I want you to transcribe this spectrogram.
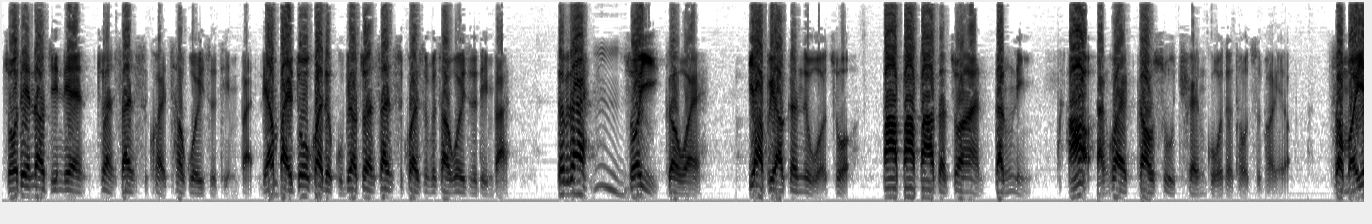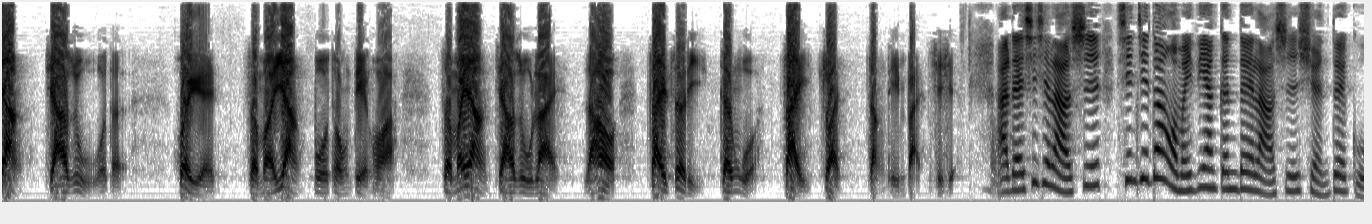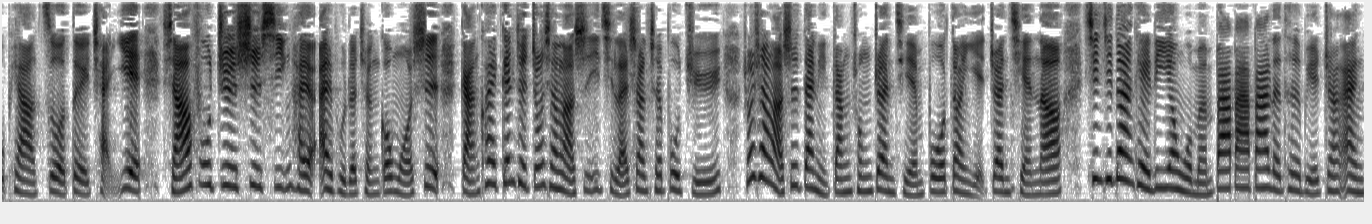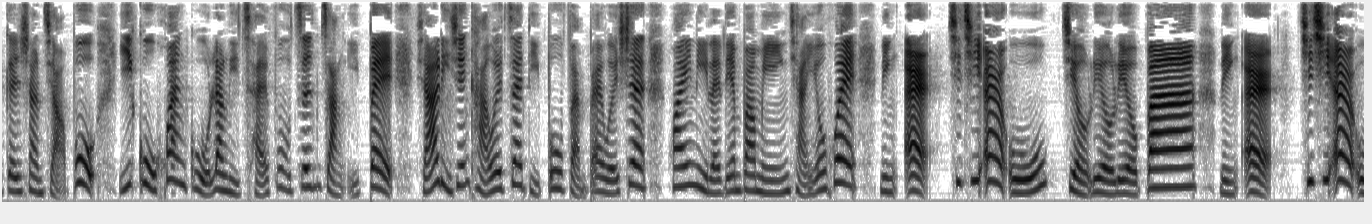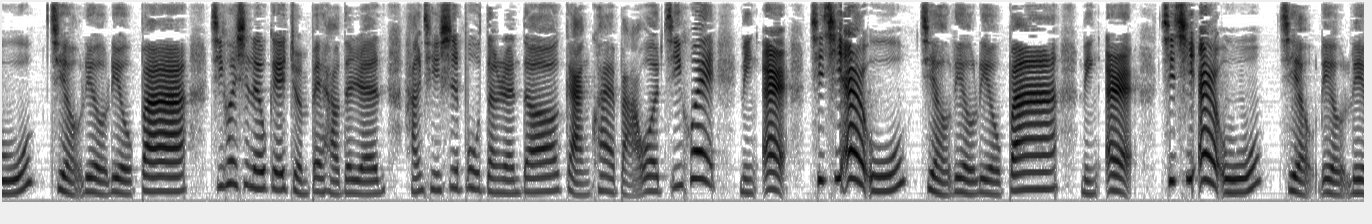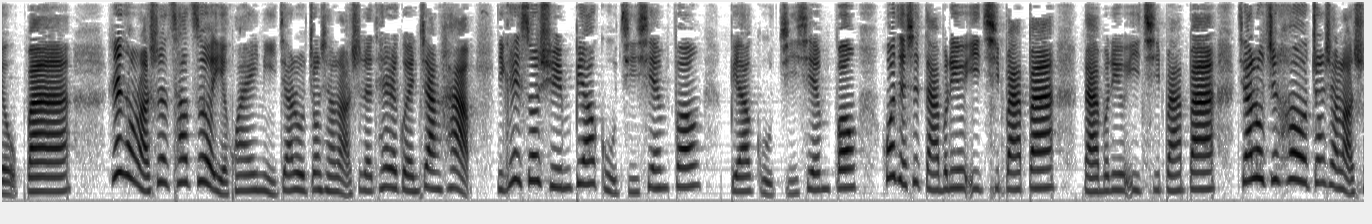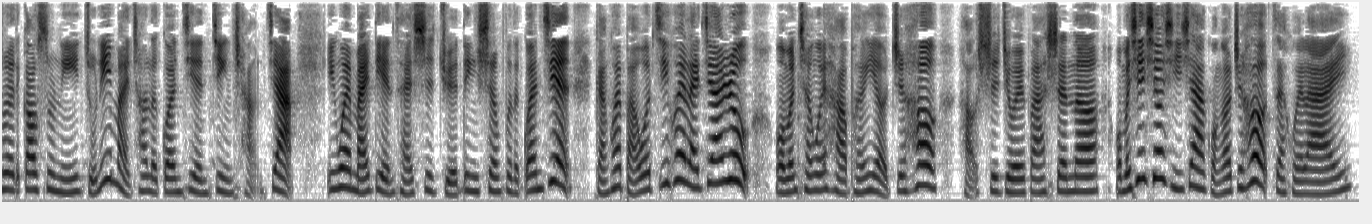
昨天到今天赚三十块，超过一只停板，两百多块的股票赚三十块，是不是超过一只停板？对不对？嗯，所以各位要不要跟着我做八八八的专案等你？好，赶快告诉全国的投资朋友，怎么样加入我的会员？怎么样拨通电话？怎么样加入 Line？然后在这里跟我再转。涨停板？谢谢。好的，谢谢老师。现阶段我们一定要跟对老师，选对股票，做对产业。想要复制世新还有爱普的成功模式，赶快跟着钟祥老师一起来上车布局。钟祥老师带你当冲赚钱，波段也赚钱呢。现阶段可以利用我们八八八的特别专案跟上脚步，以股换股，让你财富增长一倍。想要领先卡位，在底部反败为胜，欢迎你来电报名抢优惠零二七七二五九六六八零二。七七二五九六六八。机会是留给准备好的人，行情是不等人的哦，赶快把握机会。零二七七二五九六六八，零二七七二五九六六八。认同老师的操作，也欢迎你加入钟祥老师的 Telegram 账号。你可以搜寻“标股急先锋”、“标股急先锋”，或者是 W 一七八八 W 一七八八。加入之后，钟祥老师会告诉你主力买超的关键进场价，因为买点才是决定胜负的关键。赶快把握机会来加入，我们成为好朋友之后，好事就会发生呢。我们先休息一下广告，之后再回来。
